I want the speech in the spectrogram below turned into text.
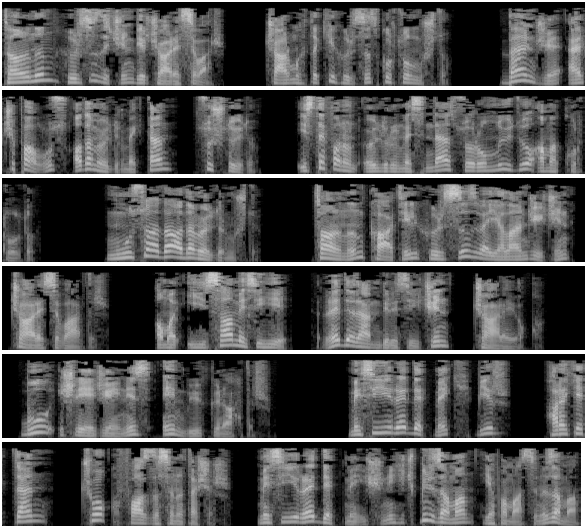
Tanrı'nın hırsız için bir çaresi var. Çarmıhtaki hırsız kurtulmuştu. Bence Elçi Paulus adam öldürmekten suçluydu. İstefan'ın öldürülmesinden sorumluydu ama kurtuldu. Musa da adam öldürmüştü. Tanrı'nın katil, hırsız ve yalancı için çaresi vardır. Ama İsa Mesih'i reddeden birisi için çare yok. Bu işleyeceğiniz en büyük günahtır. Mesih'i reddetmek bir hareketten çok fazlasını taşır. Mesih'i reddetme işini hiçbir zaman yapamazsınız ama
